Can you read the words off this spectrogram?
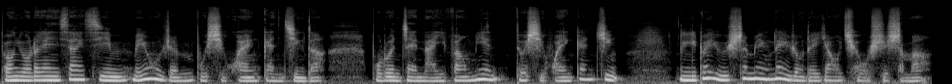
朋友，乐恩相信没有人不喜欢干净的，不论在哪一方面都喜欢干净。你对于生命内容的要求是什么？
